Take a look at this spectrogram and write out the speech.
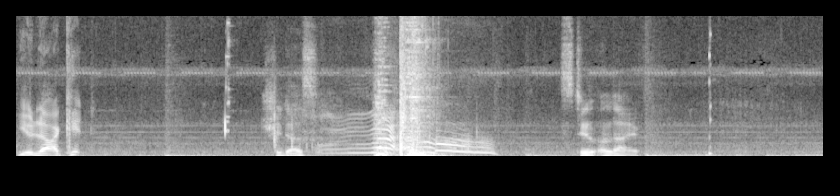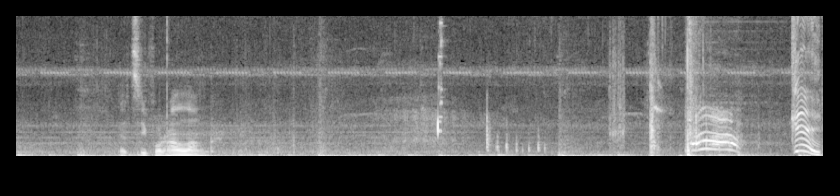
You like it? She does. Still alive. Let's see for how long. Good.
